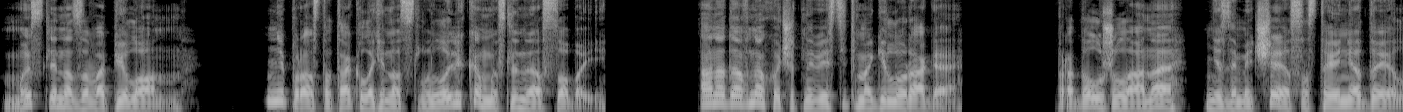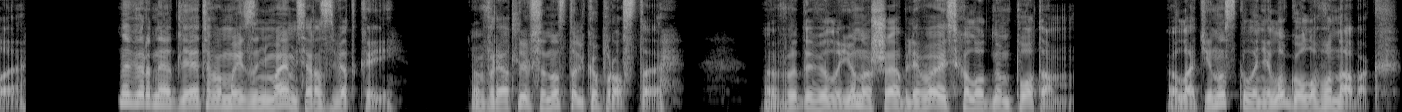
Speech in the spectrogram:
мысленно завопил он. Не просто так Латина слыла легкомысленной особой. Она давно хочет навестить могилу Рага. Продолжила она, не замечая состояния Дейла. Наверное, для этого мы и занимаемся разведкой. Вряд ли все настолько просто. Выдавил юноша, обливаясь холодным потом. Латина склонила голову на бок.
